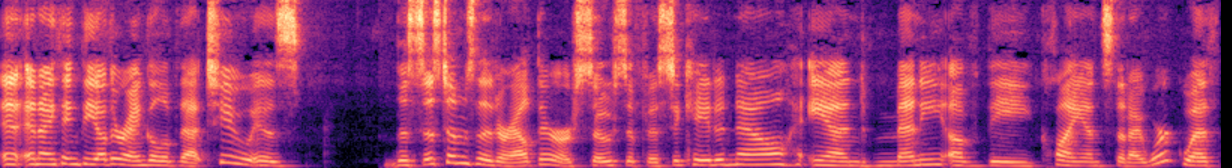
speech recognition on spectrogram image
And, and I think the other angle of that too is the systems that are out there are so sophisticated now and many of the clients that i work with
